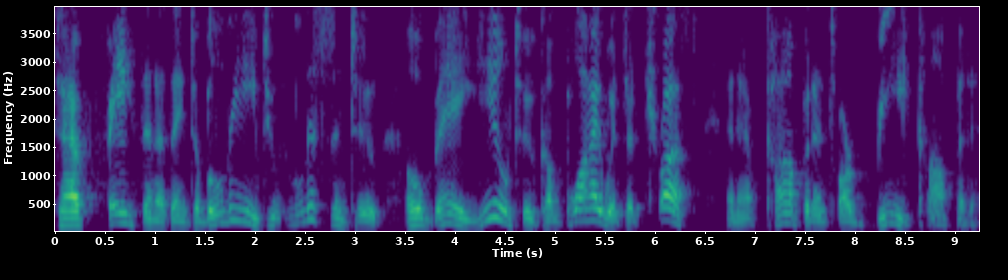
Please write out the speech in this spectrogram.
to have faith in a thing, to believe, to listen to, obey, yield to, comply with, to trust, and have confidence or be confident.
